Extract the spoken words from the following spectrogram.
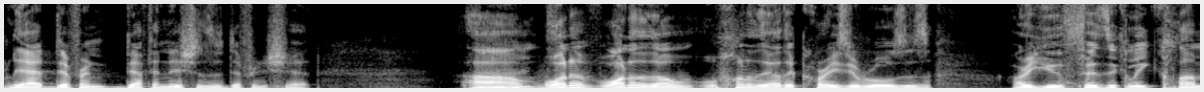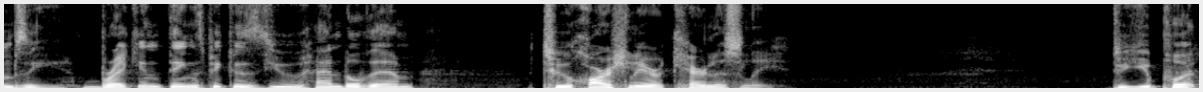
they had different definitions of different shit. Um, one of one of the one of the other crazy rules is: Are you physically clumsy, breaking things because you handle them too harshly or carelessly? Do you put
